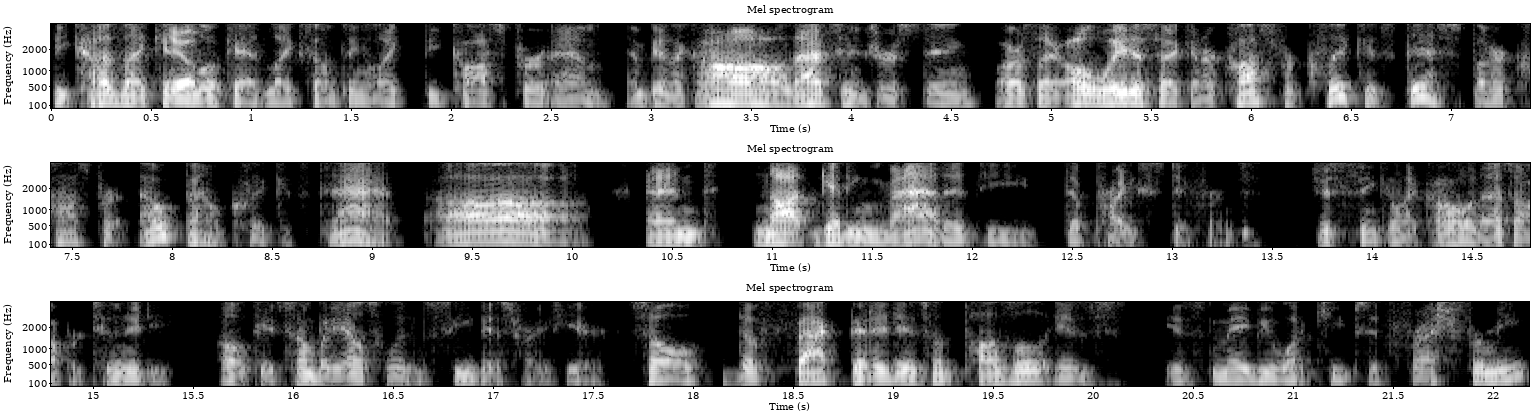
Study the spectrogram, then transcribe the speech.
because i can Yep. look at like something like the cost per m and be like oh that's interesting. Or it's like oh wait a second our cost per click is this but our cost per outbound click is that. Ah and not getting mad at the the price difference just thinking like oh that's opportunity. Okay somebody else wouldn't see this right here. So the fact that it is a puzzle is is maybe what keeps it fresh for me.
